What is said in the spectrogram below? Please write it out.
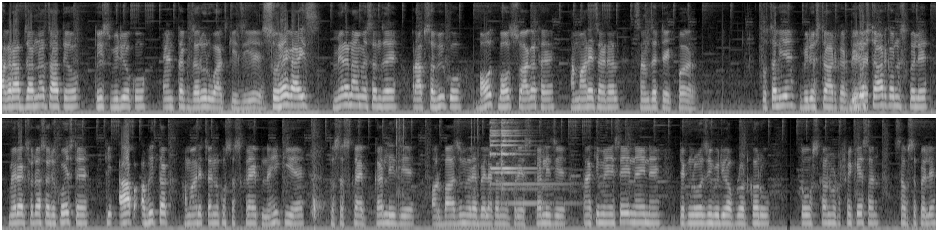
अगर आप जानना चाहते हो तो इस वीडियो को एंड तक ज़रूर वॉच कीजिए। सो है गाइस मेरा नाम है संजय और आप सभी को बहुत बहुत स्वागत है हमारे चैनल संजय टेक पर। तो चलिए वीडियो स्टार्ट करते हैं। वीडियो स्टार्ट करने से पहले मेरा एक छोटा सा रिक्वेस्ट है कि आप अभी तक हमारे चैनल को सब्सक्राइब नहीं किए हैं तो सब्सक्राइब कर लीजिए और बाजू में बेल आइकन को प्रेस कर लीजिए ताकि मैं ऐसे ही नए नए टेक्नोलॉजी वीडियो अपलोड करूँ तो उसका नोटिफिकेशन सबसे पहले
